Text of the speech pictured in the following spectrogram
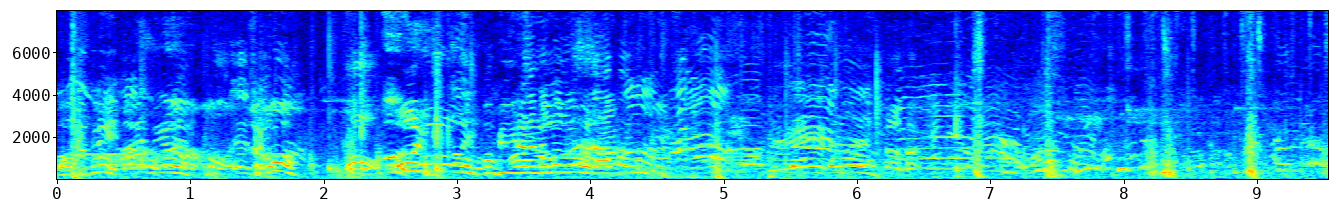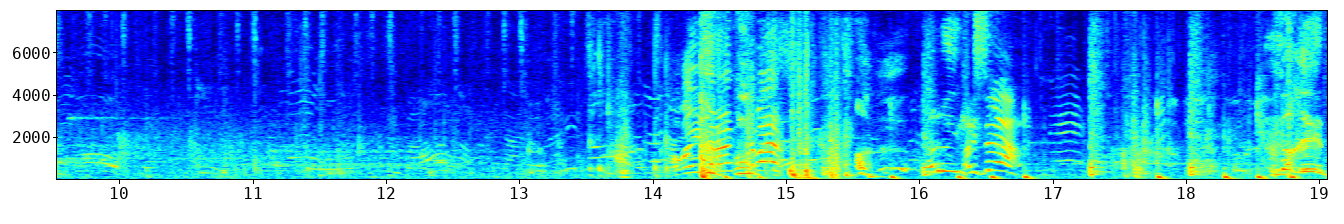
Oh, Kadri! Oh, ayan, mo! Oh, uy! Pambira naman, oh, wala pa. Lahat, labas! Aray! Alis na! Bakit?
